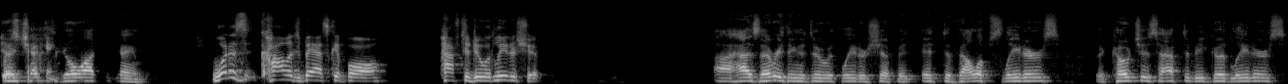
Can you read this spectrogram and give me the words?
Just Great checking. Go watch the game. What does college basketball have to do with leadership? Uh, has everything to do with leadership. It, it develops leaders. The coaches have to be good leaders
